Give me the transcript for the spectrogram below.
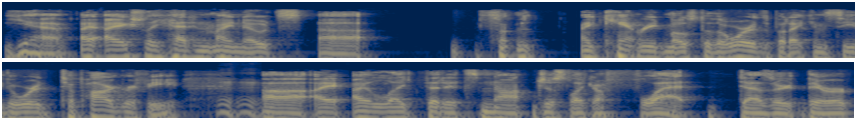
Yeah, I, I actually had in my notes. Uh, some, I can't read most of the words, but I can see the word topography. Uh, I I like that it's not just like a flat desert. There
